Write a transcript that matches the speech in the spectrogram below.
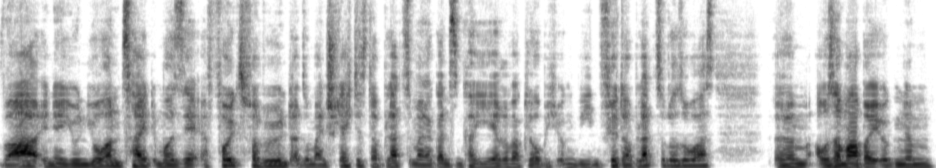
war in der Juniorenzeit immer sehr erfolgsverwöhnt. Also mein schlechtester Platz in meiner ganzen Karriere war, glaube ich, irgendwie ein vierter Platz oder sowas. Ähm, außer mal bei irgendeinem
